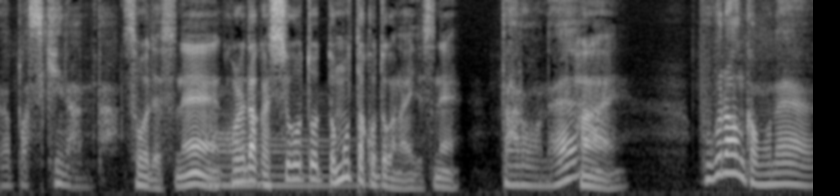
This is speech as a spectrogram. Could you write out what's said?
やっぱ好きなんだ。そうですねこれだから仕事って思ったことがないですね。だろうね。はい。僕なんかもね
